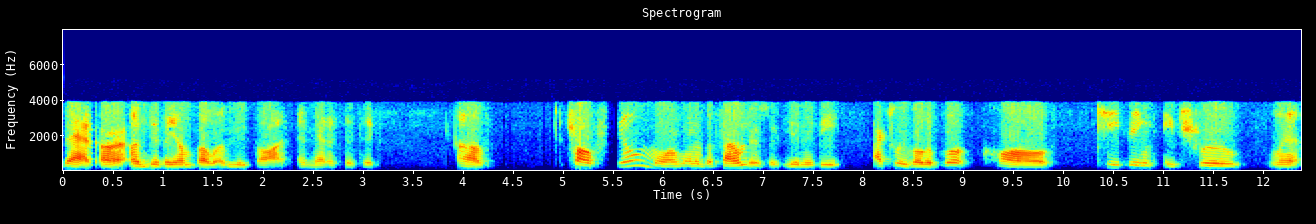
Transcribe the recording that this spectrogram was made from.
that are under the umbrella of New Thought and Metaphysics, uh, Charles Fillmore, one of the founders of Unity, actually wrote a book called Keeping a True Lent.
